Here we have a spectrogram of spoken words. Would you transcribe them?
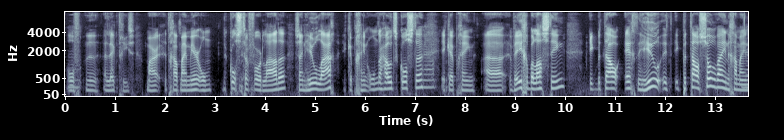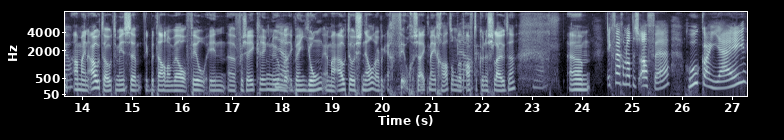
Of Mm. eh, elektrisch. Maar het gaat mij meer om, de kosten voor het laden zijn heel laag. Ik heb geen onderhoudskosten. Ja. Ik heb geen eh, wegenbelasting. Ik betaal echt heel. Ik, ik betaal zo weinig aan mijn, Ja. aan mijn auto. Tenminste, ik betaal dan wel veel in eh, verzekering nu. Ja. Omdat ik ben jong en mijn auto is snel. Daar heb ik echt veel gezeik mee gehad om dat af te kunnen sluiten. Ja. Ehm, Ik vraag me dat dus af, hè. Hoe kan jij...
